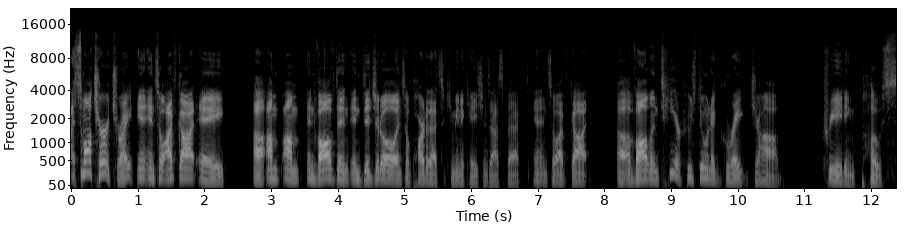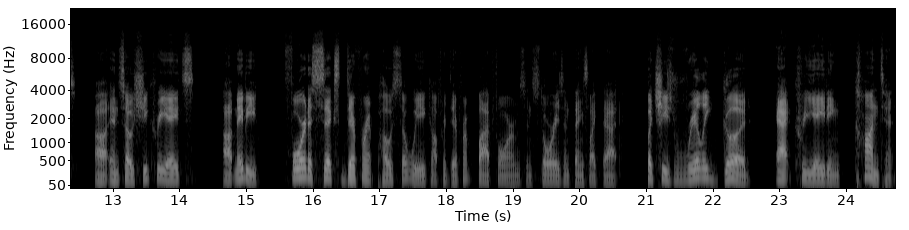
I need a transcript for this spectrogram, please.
a small church, right? And, and so I've got a uh, I'm I'm involved in in digital, and so part of that's the communications aspect, and so I've got a, a volunteer who's doing a great job creating posts. Uh, and so she creates uh, maybe four to six different posts a week uh, for different platforms and stories and things like that. But she's really good at creating content.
